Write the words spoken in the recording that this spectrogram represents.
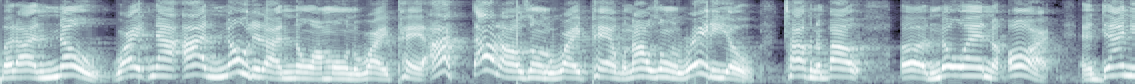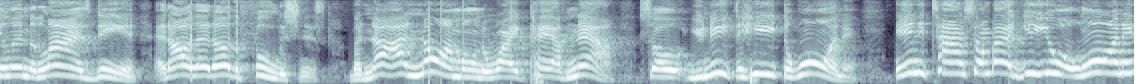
But I know right now, I know that I know I'm on the right path. I thought I was on the right path when I was on the radio talking about uh, Noah and the ark and Daniel in the lion's den and all that other foolishness. But now I know I'm on the right path now. So you need to heed the warning. Anytime somebody give you a warning,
